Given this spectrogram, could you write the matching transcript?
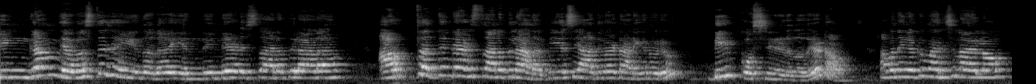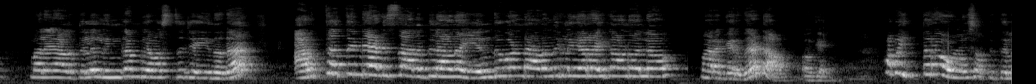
ലിംഗം വ്യവസ്ഥ ചെയ്യുന്നത് എന്തിന്റെ അടിസ്ഥാനത്തിലാണ്? അർത്ഥത്തിന്റെ അടിസ്ഥാനത്തിലാണ്. പി എസ് സി ആദ്യമായിട്ടാണ് ഇങ്ങനെ ഒരു ഡീപ് ക്വസ്റ്റ്യൻ ഇടുന്നത് കേട്ടോ. അപ്പൊ നിങ്ങൾക്ക് മനസ്സിലായല്ലോ മലയാളത്തിൽ ലിംഗം വ്യവസ്ഥ ചെയ്യുന്നത് അർത്ഥത്തിന്റെ അടിസ്ഥാനത്തിലാണ്. എന്തുകൊണ്ടാണെന്ന് ക്ലിയർ ആയി കാണുമല്ലോ? മറക്കരുത് കേട്ടോ. ഓക്കെ അപ്പൊ ഇത്രേ ഉള്ളൂ സത്യത്തിൽ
